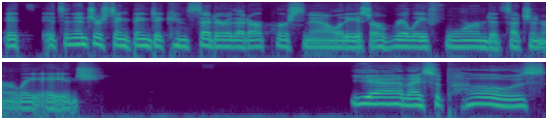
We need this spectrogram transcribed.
it's it's an interesting thing to consider that our personalities are really formed at such an early age. Yeah, and I suppose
